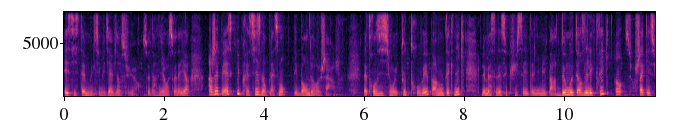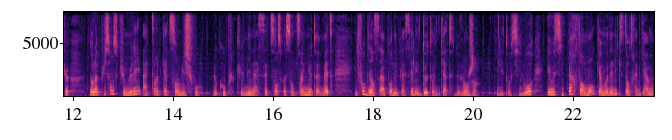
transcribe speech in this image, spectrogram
et système multimédia bien sûr. Ce dernier reçoit d'ailleurs un GPS qui précise l'emplacement des bornes de recharge. La transition est toute trouvée. Parlons technique. Le Mercedes EQC est animé par deux moteurs électriques, un sur chaque essieu, dont la puissance cumulée atteint 408 chevaux. Le couple culmine à 765 Nm. Il faut bien ça pour déplacer les 2 tonnes 4 de l'engin. Il est aussi lourd et aussi performant qu'un modèle X d'entrée de gamme.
